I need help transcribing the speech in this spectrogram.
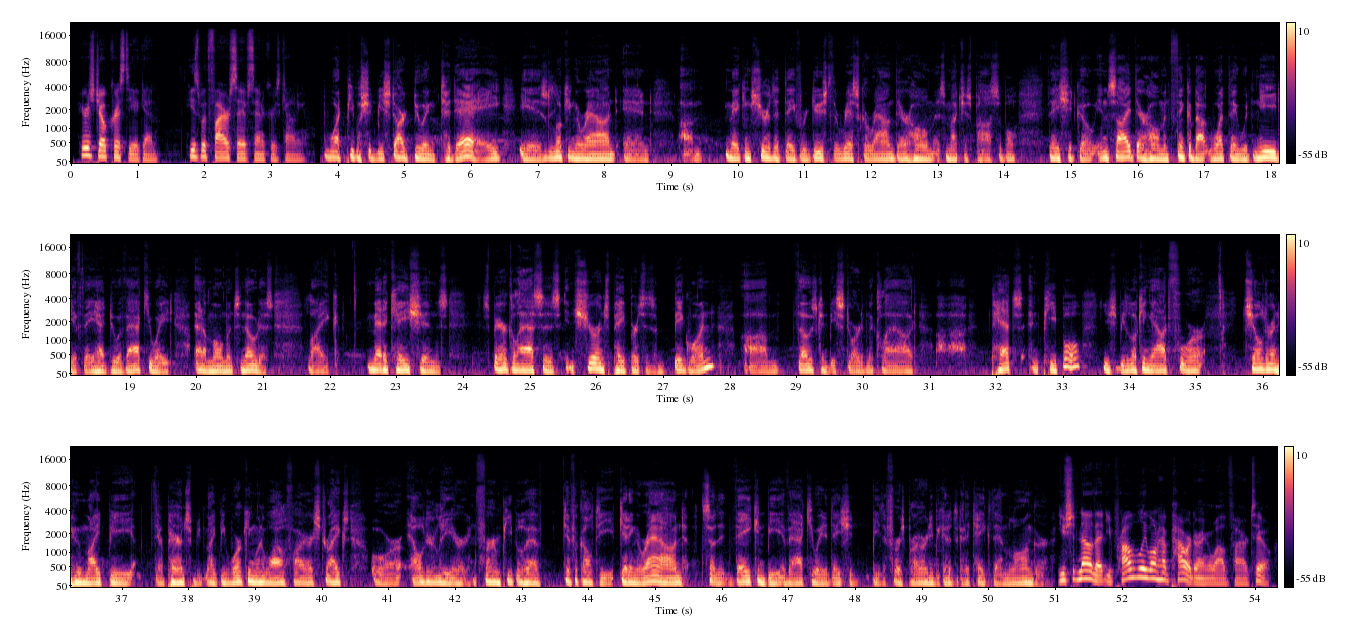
Here's Joe Christie again. He's with Fire Safe Santa Cruz County. What people should be start doing today is looking around and um, making sure that they've reduced the risk around their home as much as possible. They should go inside their home and think about what they would need if they had to evacuate at a moment's notice, like medications, Spare glasses, insurance papers is a big one. Um, those can be stored in the cloud. Uh, pets and people, you should be looking out for children who might be their parents might be working when a wildfire strikes, or elderly or infirm people who have difficulty getting around so that they can be evacuated. They should be the first priority because it's going to take them longer. You should know that you probably won't have power during a wildfire, too.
